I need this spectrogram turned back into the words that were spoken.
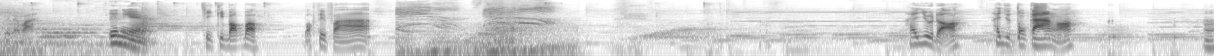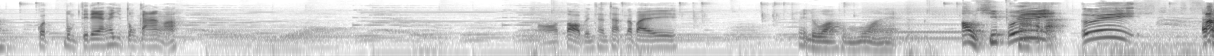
คืออะไรวะเล่นไงอะคลิกที่บล็อกเปล่าบล็อกสีฟ้า ให้หยุดเหรอ ให้หยุดตรงกลางเหรอ อะกดปุ่มสีแดงให้อยู่ตรงกลางเหรอ อ๋อ ต่อเป็นชั้นๆแล้วไป ไม่รู้อะผมมั่วเนี่ย เอ้าชิปเอ้ยหายละเอ้ยอ่า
